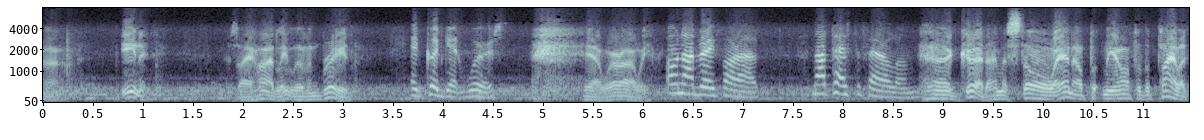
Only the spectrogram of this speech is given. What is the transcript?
Oh, Enid, as I hardly live and breathe. It could get worse. Yeah, where are we? Oh, not very far out. Not past the Farallon. Uh, good. I'm a stowaway, and they'll put me off with the pilot.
